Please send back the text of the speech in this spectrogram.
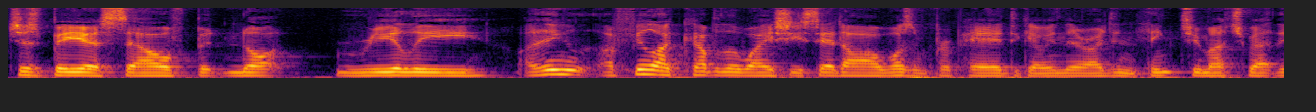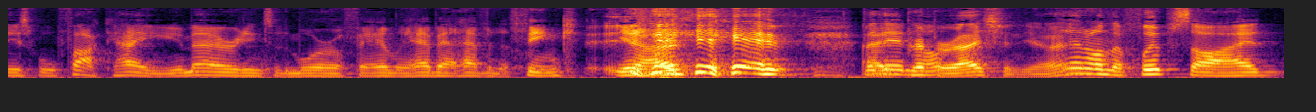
just be herself, but not really. I think I feel like a couple of the ways she said, "Oh, I wasn't prepared to go in there. I didn't think too much about this." Well, fuck, hey, you married into the Moral family. How about having to think? You know. yeah. But Hey, then preparation, you know. And then on the flip side,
